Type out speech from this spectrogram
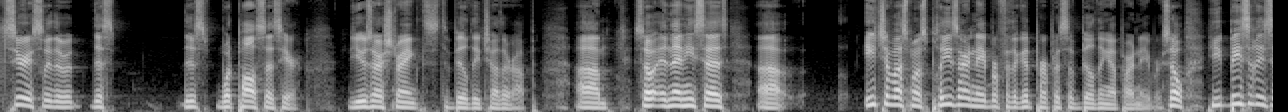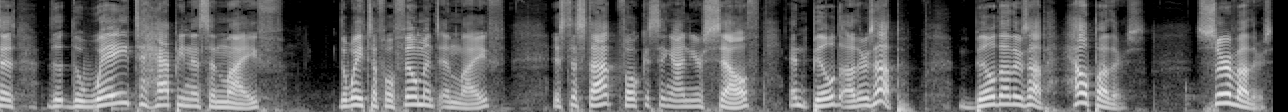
seriously the this this what Paul says here. Use our strengths to build each other up. Um, so, and then he says, uh, each of us must please our neighbor for the good purpose of building up our neighbor. So he basically says the, the way to happiness in life, the way to fulfillment in life, is to stop focusing on yourself and build others up. Build others up, help others, serve others.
